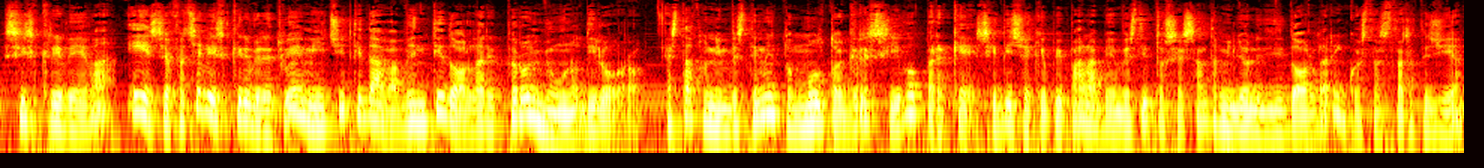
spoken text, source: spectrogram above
si iscriveva e se facevi iscrivere i tuoi amici ti dava 20 dollari per ognuno di loro. È stato un investimento molto aggressivo perché si dice che PayPal abbia investito 60 milioni di dollari in questa strategia,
